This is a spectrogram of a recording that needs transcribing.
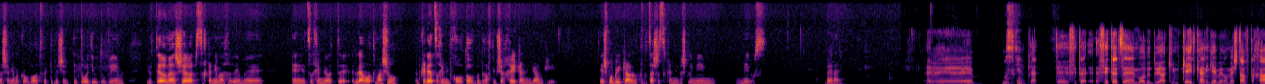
לשנים הקרובות, וכדי שדיטרויט יהיו טובים, יותר מאשר השחקנים האחרים אה, צריכים להיות, אה, להראות משהו, הם כנראה צריכים לבחור טוב בדרפטים שאחרי קנינגהם, כי יש פה בעיקר קבוצה של שחקנים משלימים מינוס, בעיניי. אה, מסכים. כן, עשית, עשית את זה מאוד מדויק, אם קייד קנינגהם מממש את ההבטחה,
